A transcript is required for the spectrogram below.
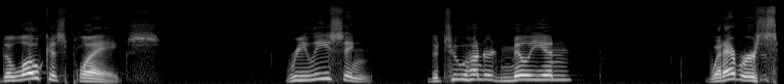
the locust plagues, releasing the 200 million whatever's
